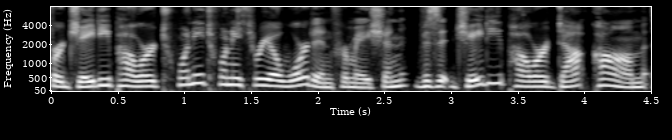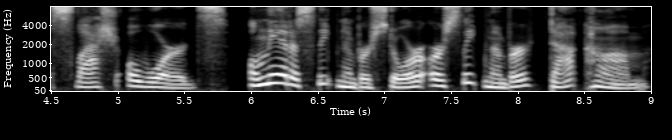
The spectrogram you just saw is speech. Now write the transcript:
For JD Power 2023 award information, visit jdpower.com/awards. Only at a Sleep Number store or sleepnumber.com.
